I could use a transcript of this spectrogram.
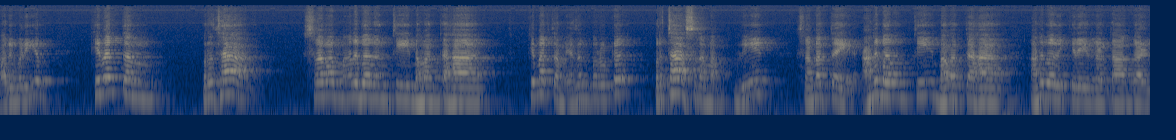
மறுபடியும் கிமர்த்தம் விரதா சிரமம் அனுபவந்தி பவந்தகா கிமர்த்தம் எதன் பொருட்டு விரதா வீண் சிரமத்தை அனுபவந்தி பவத்தக அனுபவிக்கிறீர்கள் தாங்கள்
